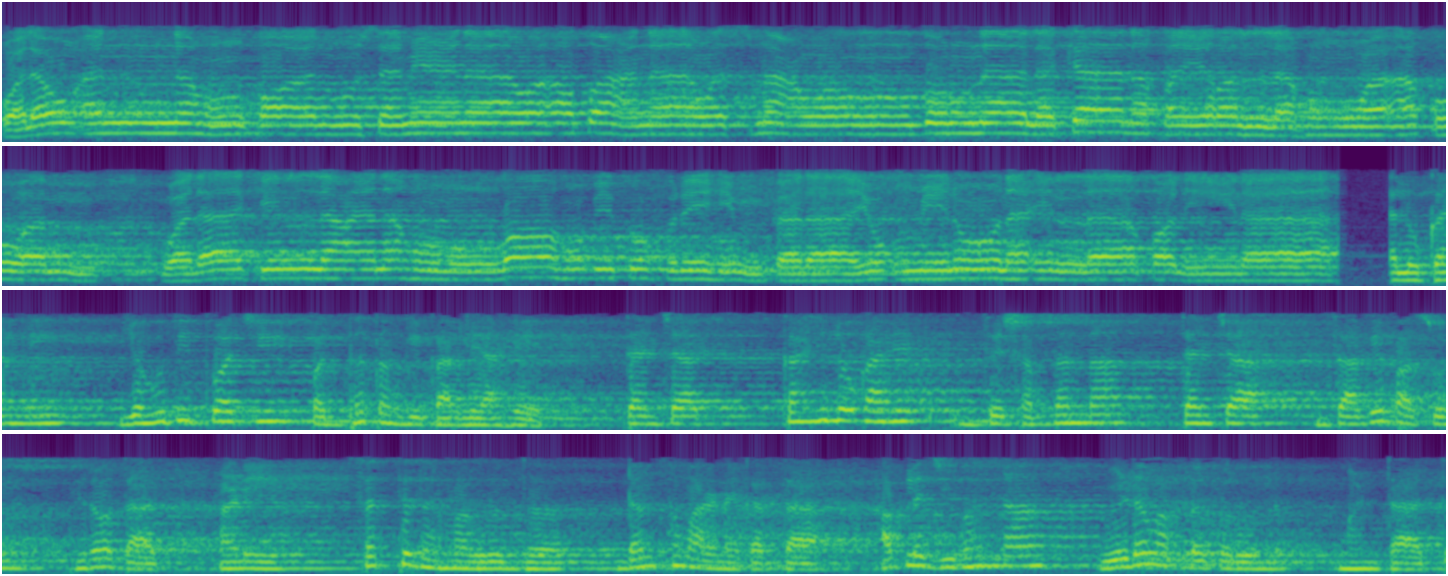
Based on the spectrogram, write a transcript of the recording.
ولو أنهم قالوا سمعنا وأطعنا واسمع وانظرنا لكان خيرا لهم وأقوم ولكن لعنهم الله بكفرهم فلا يؤمنون إلا قليلا या लोकांनी यहुदित्वाची पद्धत अंगीकारली आहे त्यांच्यात काही लोक आहेत जे शब्दांना त्यांच्या जागेपासून फिरवतात आणि सत्य धर्माविरुद्ध डंख मारण्याकरता आपल्या जीवांना वेडवाकडं करून म्हणतात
